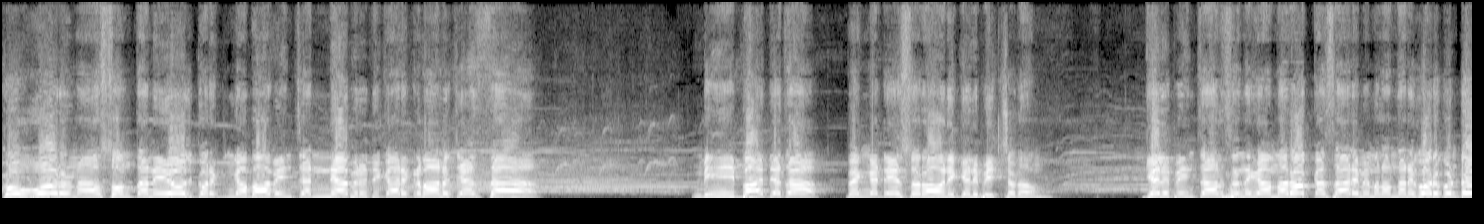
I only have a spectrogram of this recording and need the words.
కొవ్వూరు నా సొంత నియోజకవర్గంగా భావించి అన్ని అభివృద్ధి కార్యక్రమాలు చేస్తా. మీ బాధ్యత వెంకటేశ్వరరావుని గెలిపించడం. గెలిపించాల్సిందిగా మరొక్కసారి మిమ్మల్ని అందరినీ కోరుకుంటూ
